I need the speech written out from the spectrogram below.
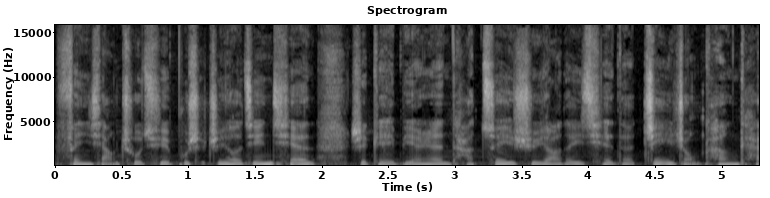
分享出去，不是只有金钱，是给别人他最需要的一切的这种慷慨。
